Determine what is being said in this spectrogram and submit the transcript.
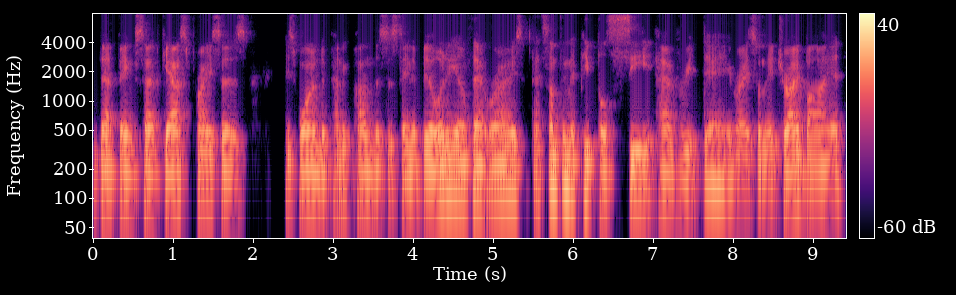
that being said, gas prices is one depending upon the sustainability of that rise. That's something that people see every day, right? So when they drive by it.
